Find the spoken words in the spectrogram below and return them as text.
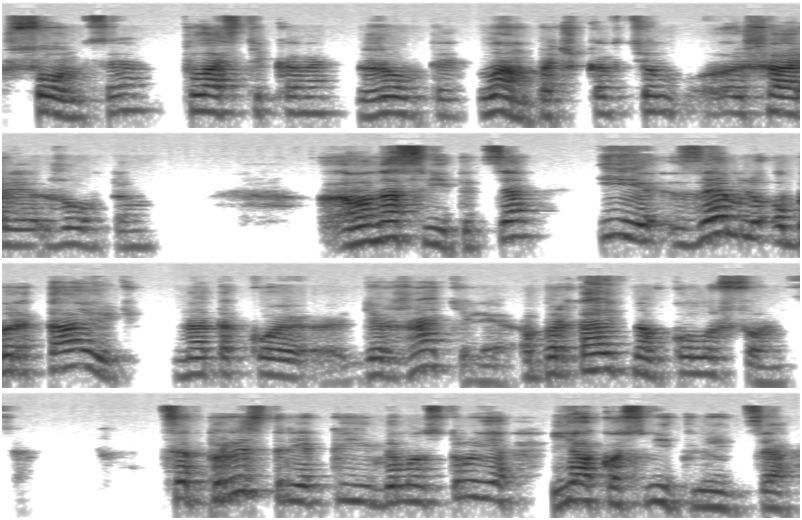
сонце пластикове, жовте, лампочка в цьому е, шарі жовтому вона світиться, і землю обертають на такої е, держателі, обертають навколо сонця. Це пристрій, який демонструє, як освітлюється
